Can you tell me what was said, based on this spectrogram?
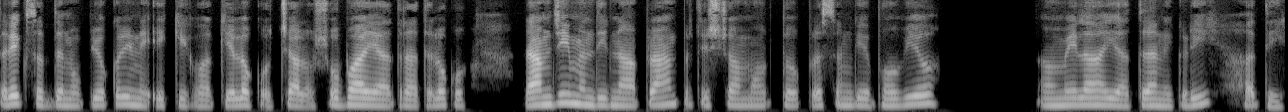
દરેક શબ્દનો ઉપયોગ કરીને એક એક વાક્ય લખો. ચાલો, શોભાયાત્રા તે લોકો રામજી મંદિરના પ્રાણ પ્રતિષ્ઠા મહોત્સવ પ્રસંગે ભવ્ય અ, મેલા યાત્રા નીકળી હતી.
